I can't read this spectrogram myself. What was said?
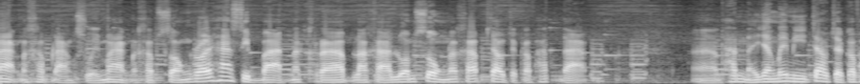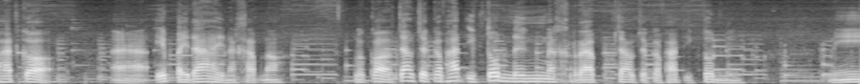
มากนะครับ ด่างสวยมากนะครับ 250 บาทนะครับ ราคารวมส่งนะครับ เจ้าจักรพรรดิด่าง ท่านไหนยังไม่มีเจ้าจักรพรรดิก็เอฟไปได้นะครับเนาะแล้วก็เจ้าจักรพรรดิอีกต้นหนึ่งนะครับ เจ้าจักรพรรดิอีกต้นหนึ่งนี่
